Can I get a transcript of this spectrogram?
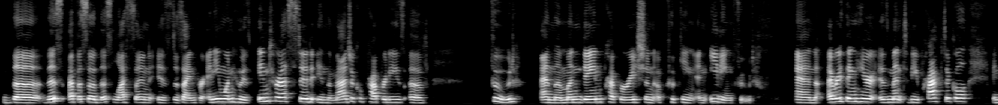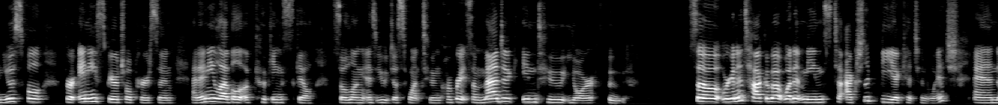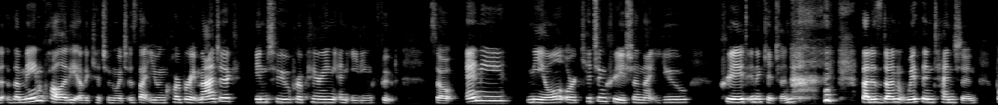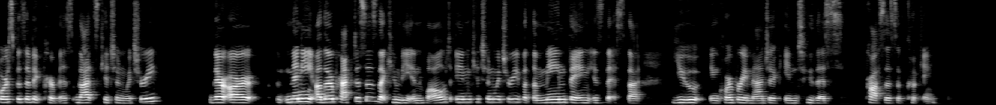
the this episode, this lesson is designed for anyone who is interested in the magical properties of food and the mundane preparation of cooking and eating food. And everything here is meant to be practical and useful for any spiritual person at any level of cooking skill, so long as you just want to incorporate some magic into your food. So, we're going to talk about what it means to actually be a kitchen witch. And the main quality of a kitchen witch is that you incorporate magic into preparing and eating food. So, any meal or kitchen creation that you create in a kitchen that is done with intention for a specific purpose, that's kitchen witchery. There are many other practices that can be involved in kitchen witchery, but the main thing is this that you incorporate magic into this process of cooking.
